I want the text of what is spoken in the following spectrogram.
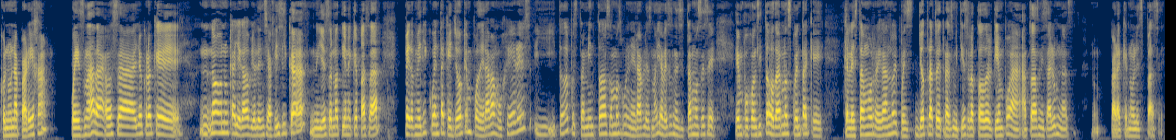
con una pareja. Pues nada, o sea, yo creo que no, nunca ha llegado violencia física, ni eso no tiene que pasar, pero me di cuenta que yo que empoderaba mujeres y, todo, pues también todas somos vulnerables, ¿no? Y a veces necesitamos ese empujoncito o darnos cuenta que, que le estamos regando y pues yo trato de transmitírselo todo el tiempo a, a todas mis alumnas, ¿no? Para que no les pase.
